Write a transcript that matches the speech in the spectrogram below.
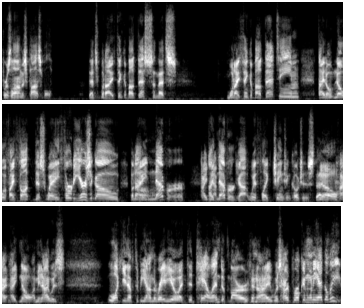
for as long as possible. That's what I think about this, and that's what I think about that team. I don't know if I thought this way 30 years ago, but I Oh. never, I, definitely never did. got with like changing coaches. That, No, I, I no. I mean, I was lucky enough to be on the radio at the tail end of Marv, and I was heartbroken when he had to leave.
